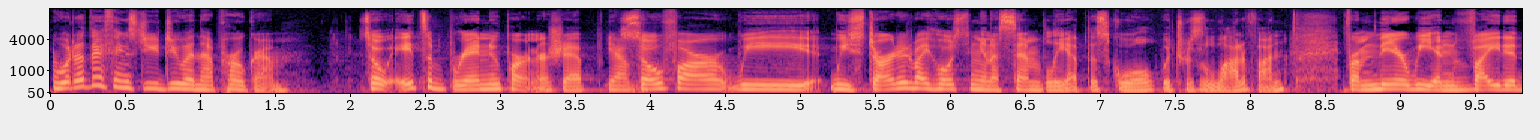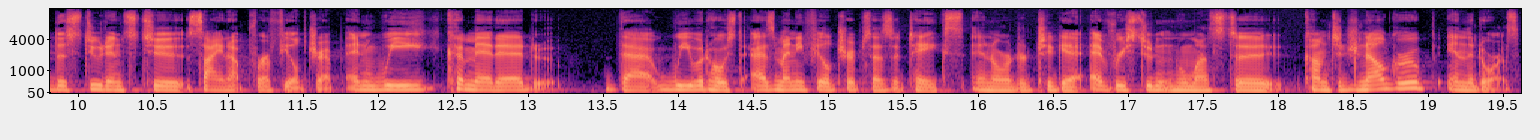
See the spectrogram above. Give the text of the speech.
What other things do you do in that program? So it's a brand new partnership. Yeah. So far, we we started by hosting an assembly at the school, which was a lot of fun. From there, we invited the students to sign up for a field trip, and we committed that we would host as many field trips as it takes in order to get every student who wants to come to Jahnel Group in the doors.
